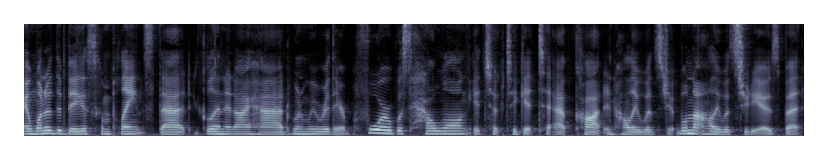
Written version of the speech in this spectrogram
And one of the biggest complaints that Glenn and I had when we were there before was how long it took to get to Epcot and Hollywood, well, not Hollywood Studios, but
